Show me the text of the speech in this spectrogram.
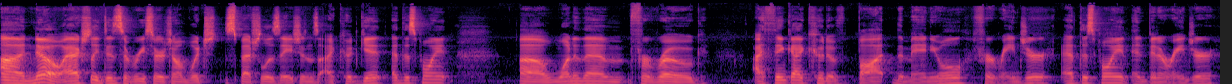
Uh, no, I actually did some research on which specializations I could get at this point. Uh, one of them for Rogue, I think I could have bought the manual for Ranger at this point and been a Ranger,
